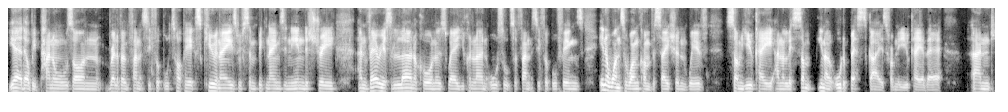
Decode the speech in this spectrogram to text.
Yeah, there'll be panels on relevant fantasy football topics, Q and A's with some big names in the industry, and various learner corners where you can learn all sorts of fantasy football things in a one-to-one conversation with some UK analysts. Some, you know, all the best guys from the UK are there, and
